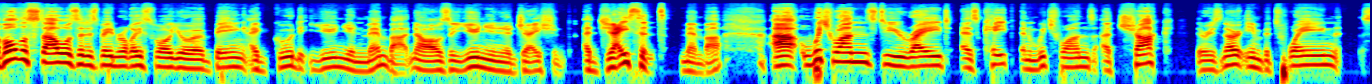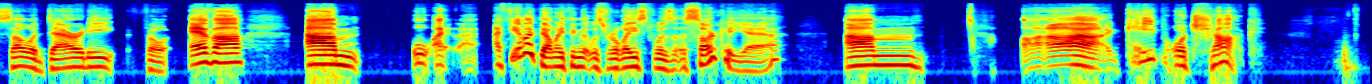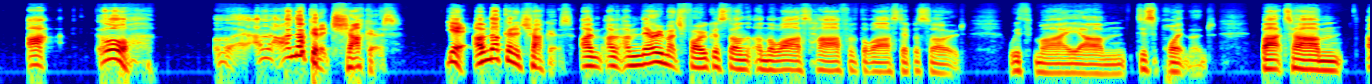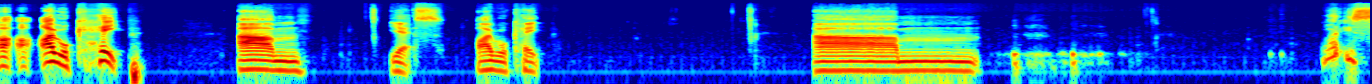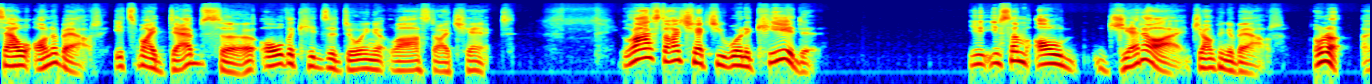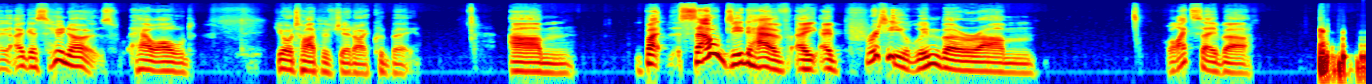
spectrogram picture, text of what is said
Of all the Star Wars that has been released while you were being a good union member, no, I was a union adjacent adjacent member. Uh, which ones do you rate as keep and which ones are chuck? There is no in between. Solidarity forever. Um, oh, I I feel like the only thing that was released was Ahsoka. Yeah. Um. Uh, keep or chuck? Uh, oh, I'm not going to chuck it. Yeah, I'm not going to chuck it. I'm, I'm I'm very much focused on on the last half of the last episode with my um disappointment, but um I, I, will keep. Um, yes, I will keep. Um, what is Sal on about? It's my dab, sir. All the kids are doing it last I checked. Last I checked, you weren't a kid. You, you're some old Jedi jumping about. Or not, I, I guess who knows how old your type of Jedi could be. Um, but Sal did have a, a pretty limber um, lightsaber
